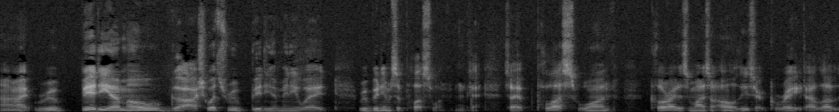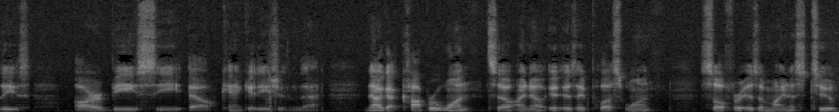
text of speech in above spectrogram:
Alright, rubidium. Oh gosh, what's rubidium anyway? Rubidium's a plus 1. Okay, so I have plus 1 Chloride is minus one. Oh, these are great. I love these. RBCl. Can't get easier than that. Now I got copper 1, so I know it is a plus 1. Sulfur is a minus 2.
